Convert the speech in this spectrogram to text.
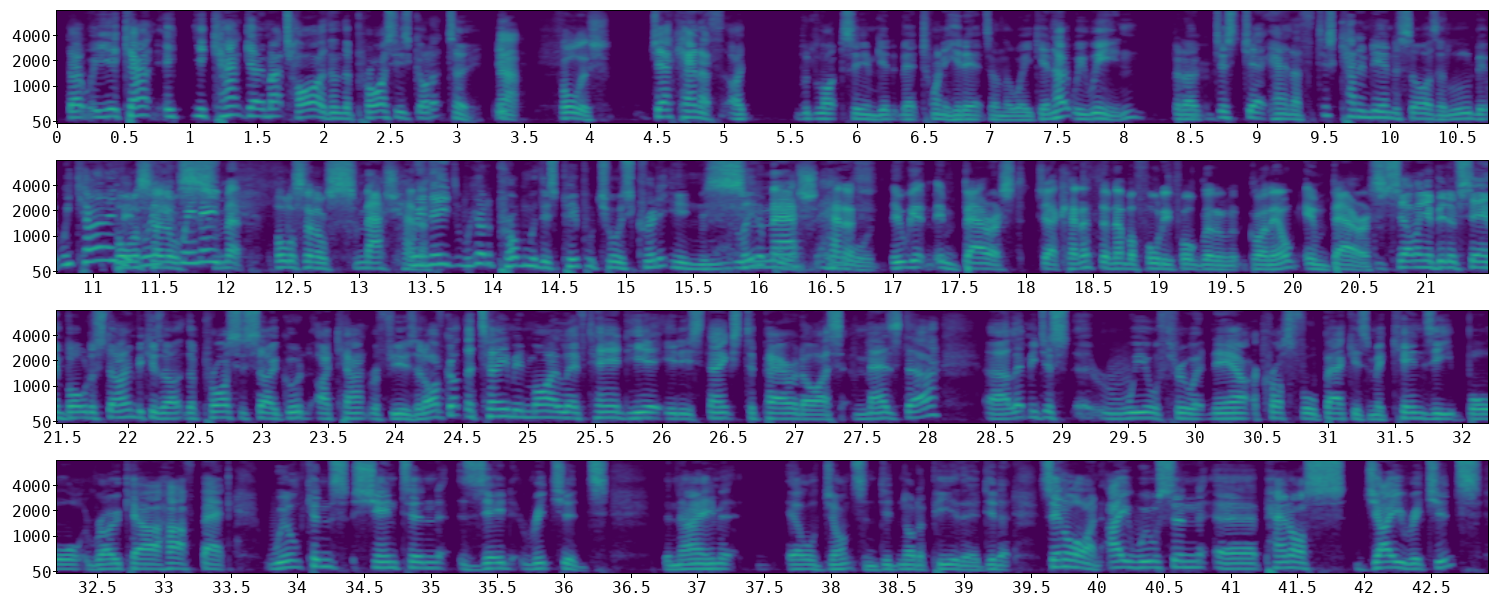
Don't you can't it, you can't go much higher than the price he's got it to. It- nah, foolish. Jack Hanneth, I would like to see him get about 20 hit outs on the weekend. Hope we win, but I, just Jack Hanneth, just cut him down to size a little bit. We can't even. Balderstone We, will, we need. sma- will smash we Hannah. need. We got a problem with this People Choice Credit Union Smash Hannah. He'll get embarrassed, Jack Hannah, the number 44 Glen, Glenelg. Embarrassed. selling a bit of Sam Balderstone because I, the price is so good, I can't refuse it. I've got the team in my left hand here. It is thanks to Paradise Mazda. Uh, let me just uh, wheel through it now. Across full back is Mackenzie Ball Rokar. Half back Wilkins, Shenton, Zed Richards. The name L. Johnson did not appear there, did it? Centre line A. Wilson, uh, Panos, J. Richards.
